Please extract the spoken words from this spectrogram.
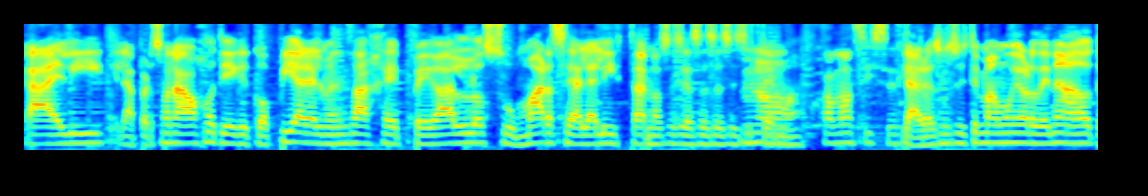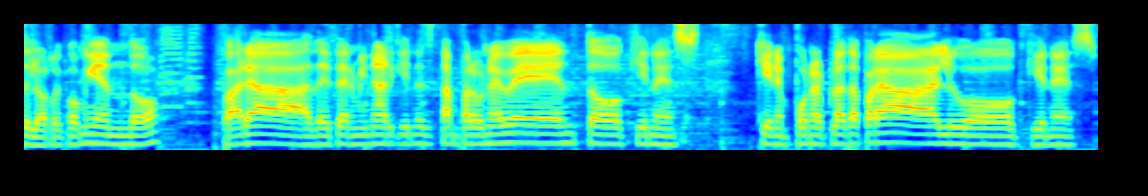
Gali, la persona abajo tiene que copiar el mensaje, pegarlo, sumarse a la lista. No sé si haces ese sistema. No, jamás hice. Claro, es un sistema muy ordenado, te lo recomiendo, para determinar quiénes están para un evento, quiénes quieren poner plata para algo, quiénes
